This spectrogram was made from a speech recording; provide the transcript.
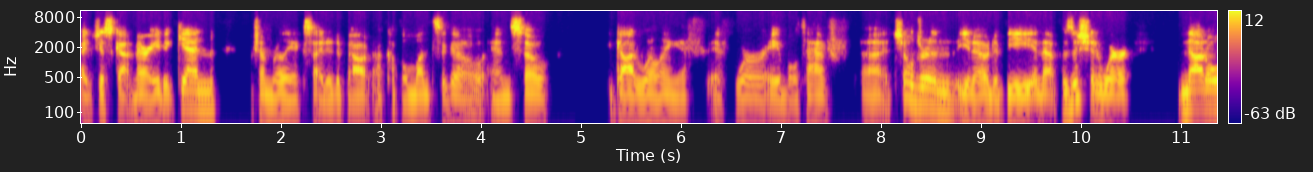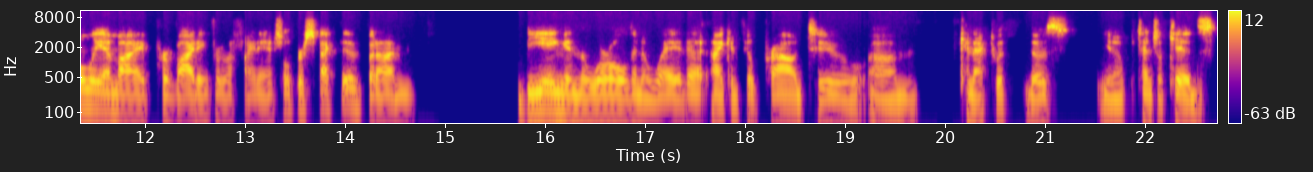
I just got married again which i'm really excited about a couple months ago. And so God willing, if if we're able to have uh, children, you know, to be in that position where not only am I providing from a financial perspective, but I'm being in the world in a way that I can feel proud to um, connect with those, you know, potential kids.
